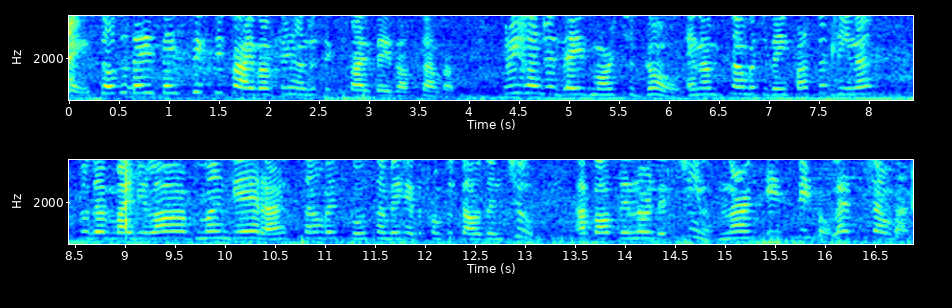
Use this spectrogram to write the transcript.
Hi, so today is day 65 of 365 days of samba. 300 days more to go, and I'm samba today in Pasadena to the my beloved Mangueira Samba School, Samba Enredo from 2002, about the Nordestinos, Northeast people. Let's samba.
